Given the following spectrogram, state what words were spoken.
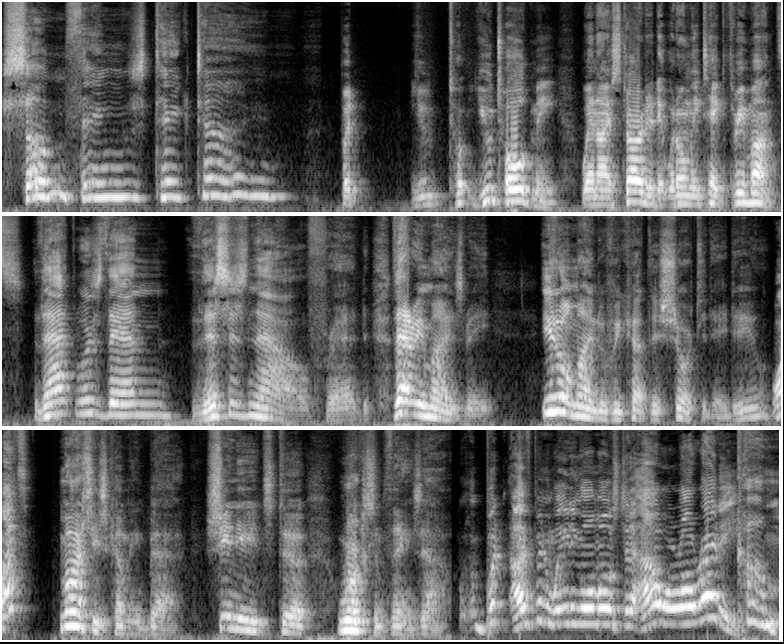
some things take time. But you to- you told me when I started it would only take three months. That was then, this is now, Fred. That reminds me, you don't mind if we cut this short today, do you? What? Marcy's coming back. She needs to work some things out. But I've been waiting almost an hour already. Come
